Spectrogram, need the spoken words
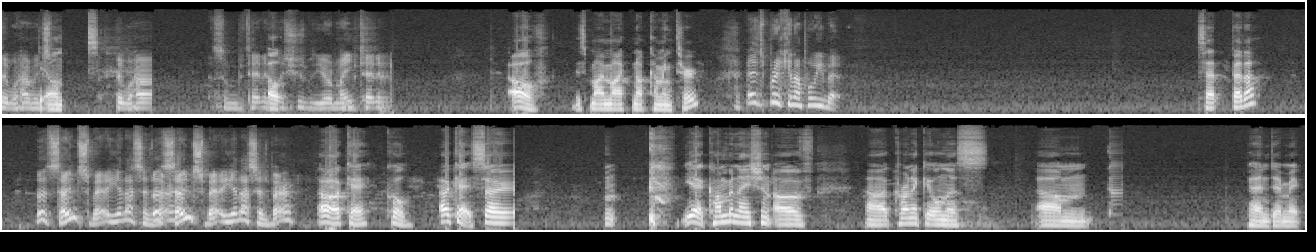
I think we're having some, illness. I having some technical Oh. issues with your mic. Oh, is my mic not coming through? It's breaking up a wee bit. Is that better? That sounds better. Yeah, that sounds better. That sounds better. Yeah, that sounds better. Oh, okay, cool. Okay, so um, yeah, combination of uh, chronic illness, um, pandemic,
